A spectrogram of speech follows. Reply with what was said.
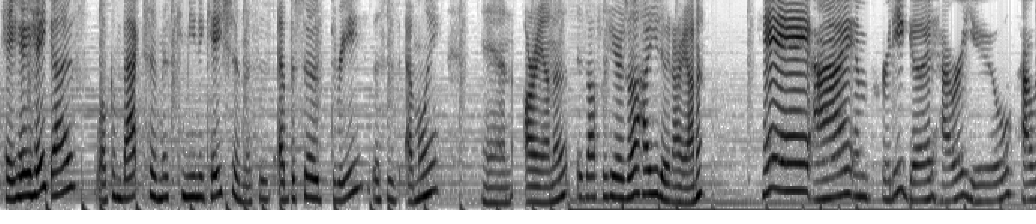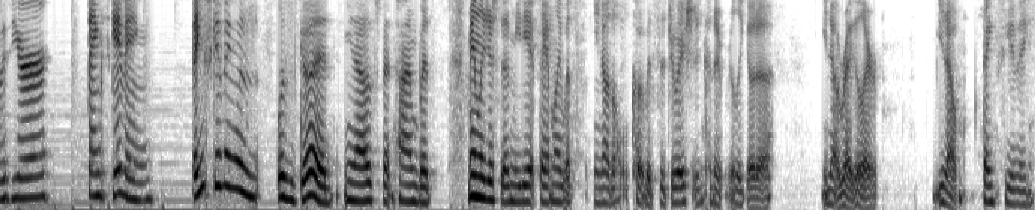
Hey, hey, hey, guys. Welcome back to Miscommunication. This is episode three. This is Emily, and Ariana is also here as well. How are you doing, Ariana? Hey, I am pretty good. How are you? How was your Thanksgiving? Thanksgiving was was good. You know, spent time with mainly just the immediate family with, you know, the whole COVID situation. Couldn't really go to, you know, regular, you know, Thanksgiving.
